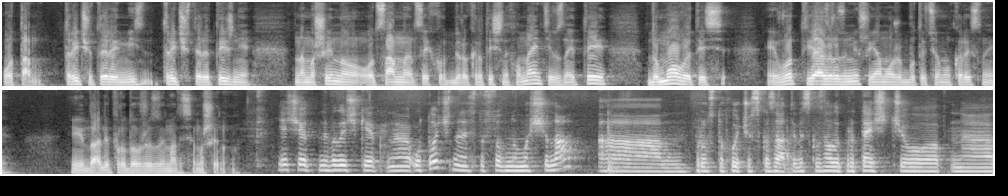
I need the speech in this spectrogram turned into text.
от там 3-4 міс... 3-4 тижні на машину, от саме цих от бюрократичних моментів, знайти, домовитись. І от я зрозумів, що я можу бути в цьому корисний і далі продовжую займатися машинами. Я ще невеличке е, уточнення стосовно мощуна. Просто хочу сказати. Ви сказали про те, що е,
